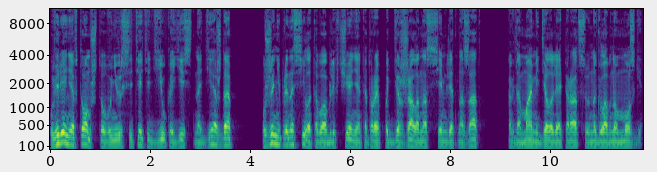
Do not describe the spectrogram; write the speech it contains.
Уверение в том, что в университете Дьюка есть надежда, уже не приносило того облегчения, которое поддержало нас семь лет назад, когда маме делали операцию на головном мозге.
